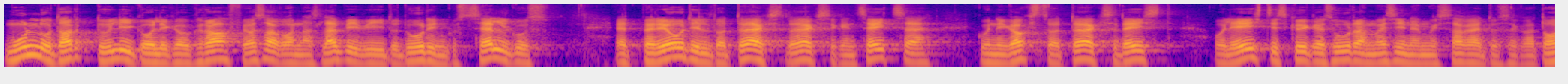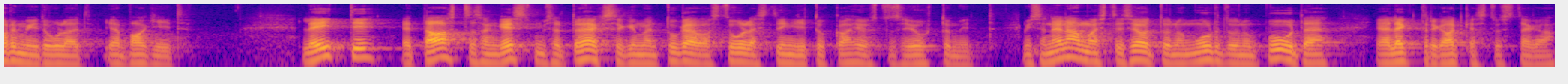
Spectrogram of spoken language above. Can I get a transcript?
Mullu Tartu Ülikooli geograafia osakonnas läbi viidud uuringust selgus, et perioodil tuhat üheksasada üheksakümmend seitse kuni kaks tuhat üheksateist oli Eestis kõige suurema esinemissagedusega tormituuled ja pagid. leiti, et aastas on keskmiselt üheksakümmend tugevast tuulest tingitud kahjustuse juhtumit, mis on enamasti seotunud murdunud puude ja elektrikatkestustega.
